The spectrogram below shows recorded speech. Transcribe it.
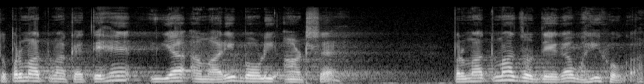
तो परमात्मा कहते हैं, या हमारी बौड़ी आठ से, परमात्मा जो देगा वही होगा।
